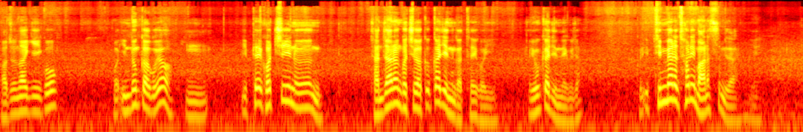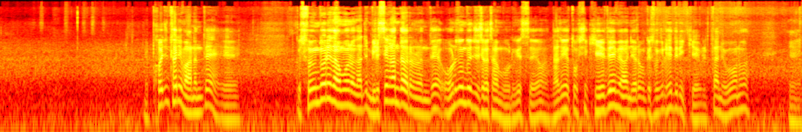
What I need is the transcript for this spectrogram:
마주나기고 뭐 인동가고요. 음, 잎의 거치는 잔잔한 거치가 끝까지 있는 것 같아요, 거의. 여기까지 있네, 그죠? 잎 뒷면에 털이 많았습니다. 예. 예, 퍼진 털이 많은데, 예. 그 소용돌이 나무는 아주 밀생한다 그러는데, 어느 정도인지 제가 잘 모르겠어요. 나중에 또 혹시 기회 되면 여러분께 소개를 해드릴게요. 일단 요거는, 예.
